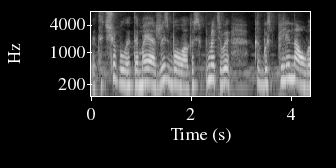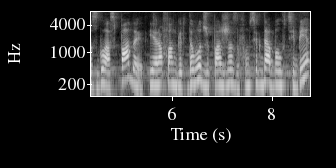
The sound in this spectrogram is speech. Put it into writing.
Это что было? Это моя жизнь была? То есть, понимаете, вы как бы пелена у вас глаз падает, и Арафан говорит, да вот же паж он всегда был в тебе,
